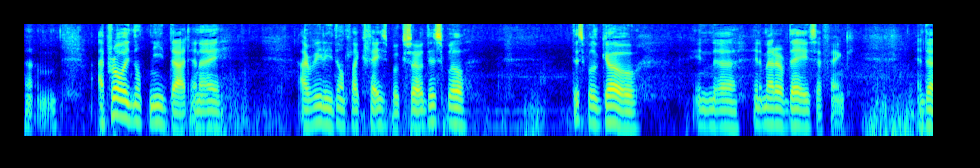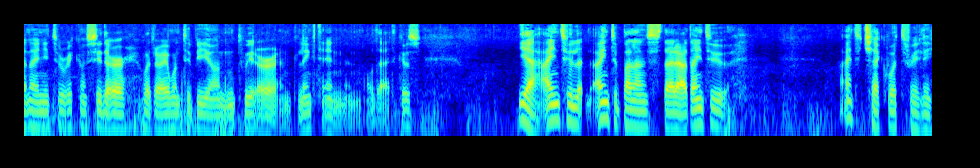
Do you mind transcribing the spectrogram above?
Um, I probably don't need that, and I, I really don't like Facebook. So this will, this will go in uh, in a matter of days, I think. And then I need to reconsider whether I want to be on Twitter and LinkedIn and all that, because yeah, I need to I need to balance that out. I need to I to check what really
